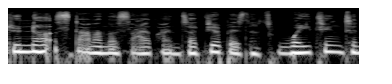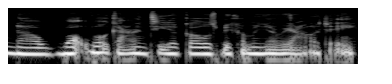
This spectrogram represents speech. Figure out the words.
Do not stand on the sidelines of your business waiting to know what will guarantee your goals becoming a reality.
